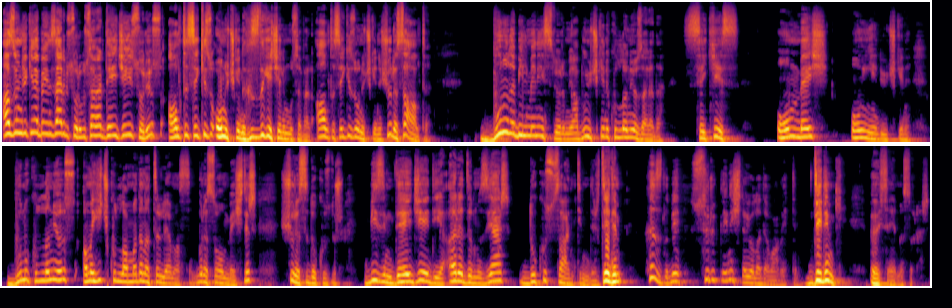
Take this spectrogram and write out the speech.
az öncekine benzer bir soru. Bu sefer DC'yi soruyoruz. 6, 8, 10 üçgeni. Hızlı geçelim bu sefer. 6, 8, 10 üçgeni. Şurası 6. Bunu da bilmeni istiyorum ya. Bu üçgeni kullanıyoruz arada. 8, 15, 17 üçgeni. Bunu kullanıyoruz ama hiç kullanmadan hatırlayamazsın. Burası 15'tir. Şurası 9'dur. Bizim DC diye aradığımız yer 9 santimdir dedim. Hızlı bir sürüklenişle yola devam ettim. Dedim ki ÖSYM sorar.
